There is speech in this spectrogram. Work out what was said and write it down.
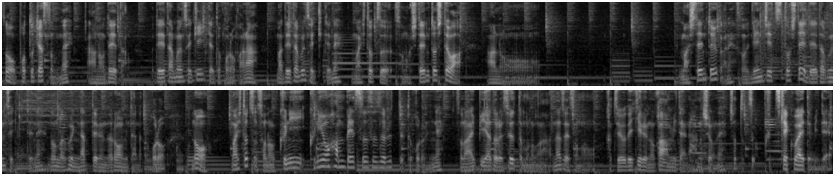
そう、ポッドキャストのね、あのデータ、データ分析ってところから、まあ、データ分析ってね、まあ、一つその視点としては、あの、まあ、視点というかね、その現実としてデータ分析ってね、どんな風になってるんだろうみたいなところの、まあ、一つその国国を判別するってところにね、その IP アドレスってものがなぜその活用できるのかみたいな話をね、ちょっとくっつけ加えてみて、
